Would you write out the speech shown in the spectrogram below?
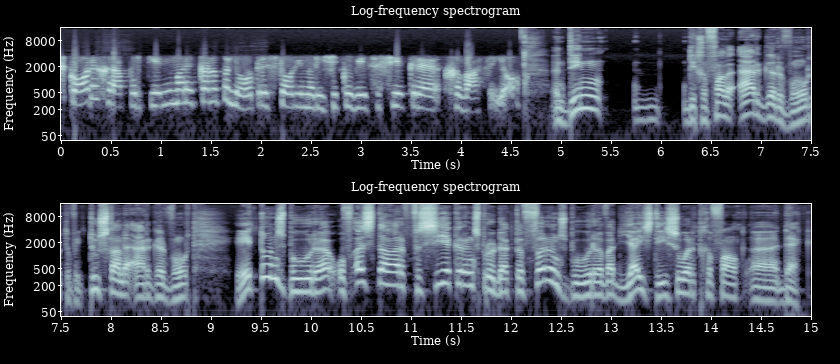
skade gerapporteer nie, maar dit kan op 'n latere stadium 'n risiko wees vir sekere gewasse, ja. Indien die gevalle erger word of die toestande erger word, het ons boere of is daar versekeringsprodukte vir ons boere wat juis die soort geval uh, dek?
